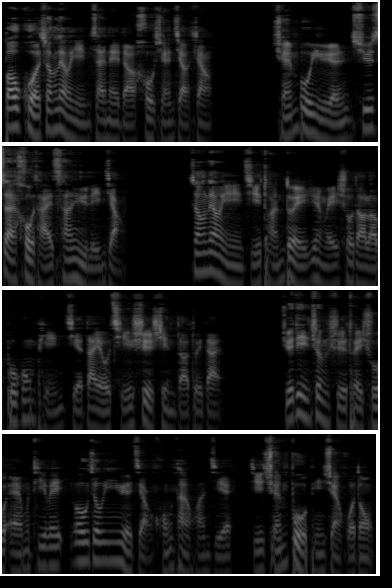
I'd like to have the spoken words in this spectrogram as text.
包括张靓颖在内的候选奖项，全部艺人需在后台参与领奖。张靓颖及团队认为受到了不公平且带有歧视性的对待，决定正式退出 MTV 欧洲音乐奖红毯环节及全部评选活动。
